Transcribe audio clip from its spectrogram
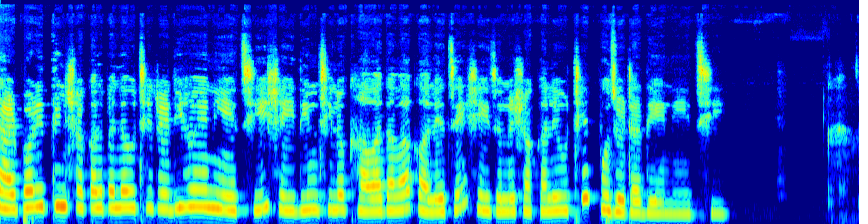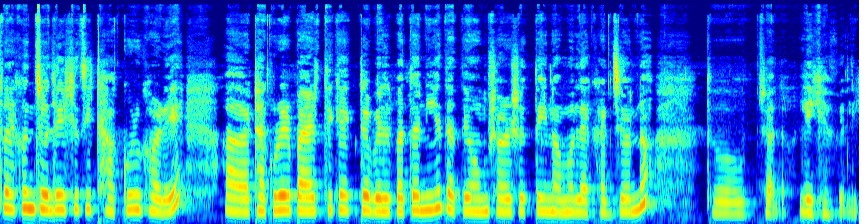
তারপরের দিন সকালবেলা উঠে রেডি হয়ে নিয়েছি। সেই দিন ছিল খাওয়া দাওয়া কলেজে। সেই জন্য সকালে উঠে পুজোটা দিয়ে নিয়েছি। তো এখন চলে এসেছি ঠাকুর ঘরে। ঠাকুরের পায়ের থেকে একটা বেলপাতা নিয়ে তাতে ওম সরস্বতী নম লেখার জন্য। তো চলো লিখে ফেলি।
